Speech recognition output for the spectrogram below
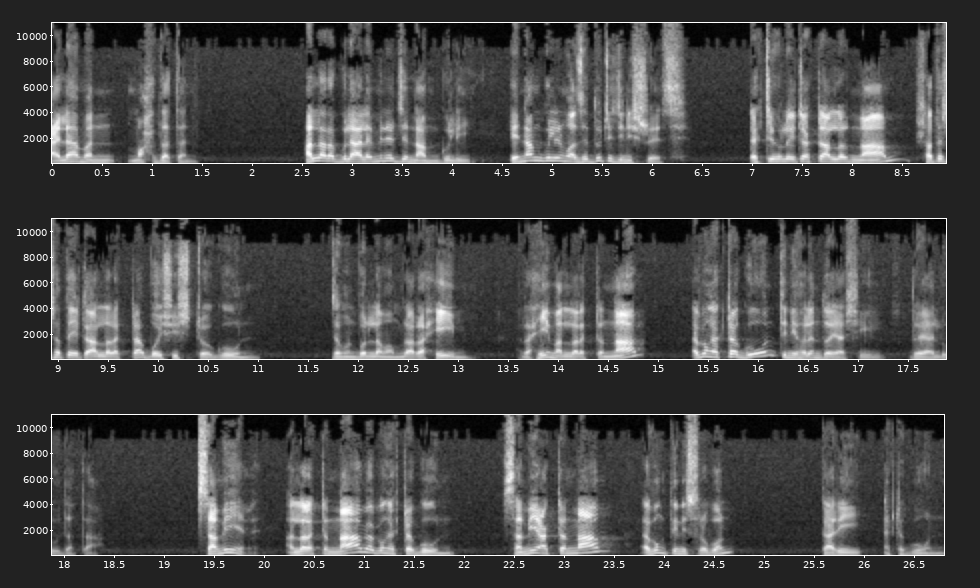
আলামান মাহদাতান। আল্লাহ রাবুল্লাহ আলমিনের যে নামগুলি, এই নামগুলির মাঝে দুটি জিনিস রয়েছে। একটি হলো এটা একটা আল্লাহর নাম, সাথে সাথে এটা আল্লাহর একটা বৈশিষ্ট্য, গুণ। যেমন বললাম আমরা, রাহিম। রাহিম আল্লাহর একটা নাম এবং একটা গুণ, তিনি হলেন দয়াশীল, দয়ালু দাতা। সামি আল্লাহর একটা নাম এবং একটা গুণ। সামি একটা নাম এবং তিনি শ্রবণকারী একটা গুণ।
